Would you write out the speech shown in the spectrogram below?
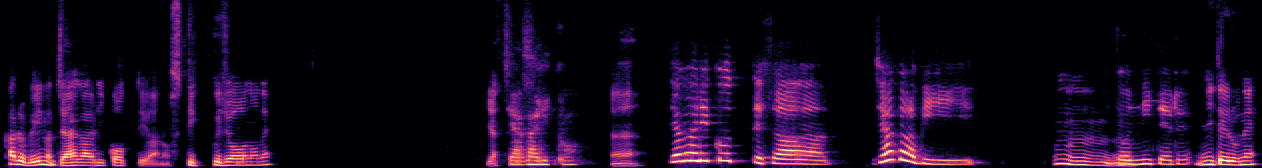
カルビーのじゃがりこっていうあのスティック状のね、やつじゃ。がりこ。うんじゃがりこってさ、じゃがビうんうんーとうん、似てる。似てるね。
